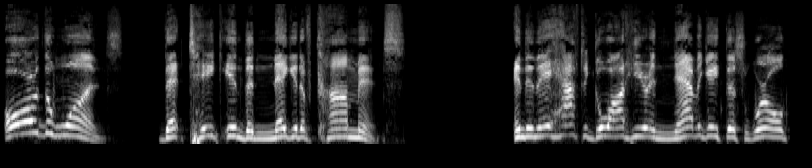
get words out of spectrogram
are the ones that take in the negative comments. And then they have to go out here and navigate this world,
